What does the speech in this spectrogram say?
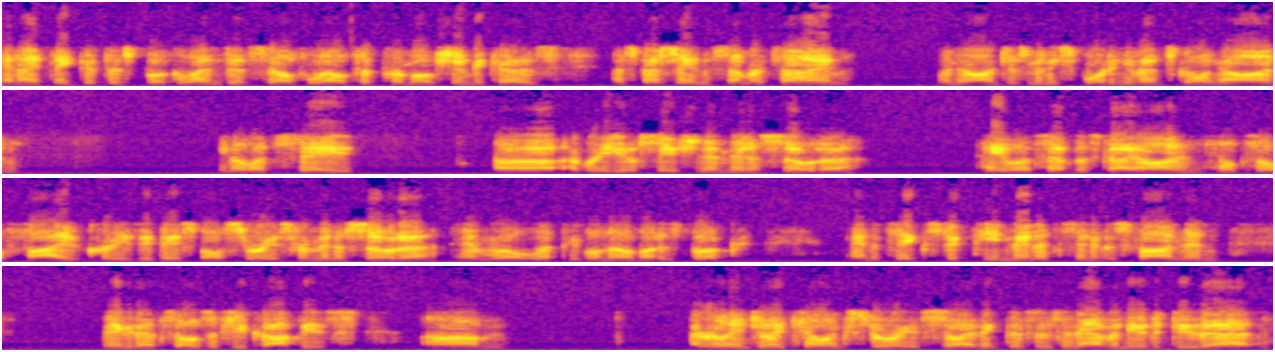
and I think that this book lends itself well to promotion because, especially in the summertime, when there aren't as many sporting events going on, you know, let's say uh, a radio station in Minnesota, hey, let's have this guy on, and he'll tell five crazy baseball stories from Minnesota, and we'll let people know about his book. And it takes 15 minutes, and it was fun, and maybe that sells a few copies. Um, I really enjoy telling stories, so I think this is an avenue to do that.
